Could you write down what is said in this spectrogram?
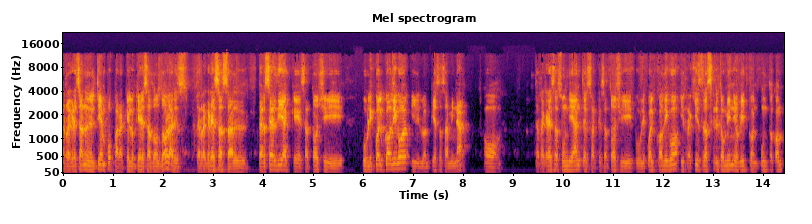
regresar en el tiempo. ¿Para qué lo quieres a 2 dólares? Te regresas al tercer día que Satoshi publicó el código y lo empiezas a minar. O te regresas un día antes a que Satoshi publicó el código y registras el dominio bitcoin.com.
